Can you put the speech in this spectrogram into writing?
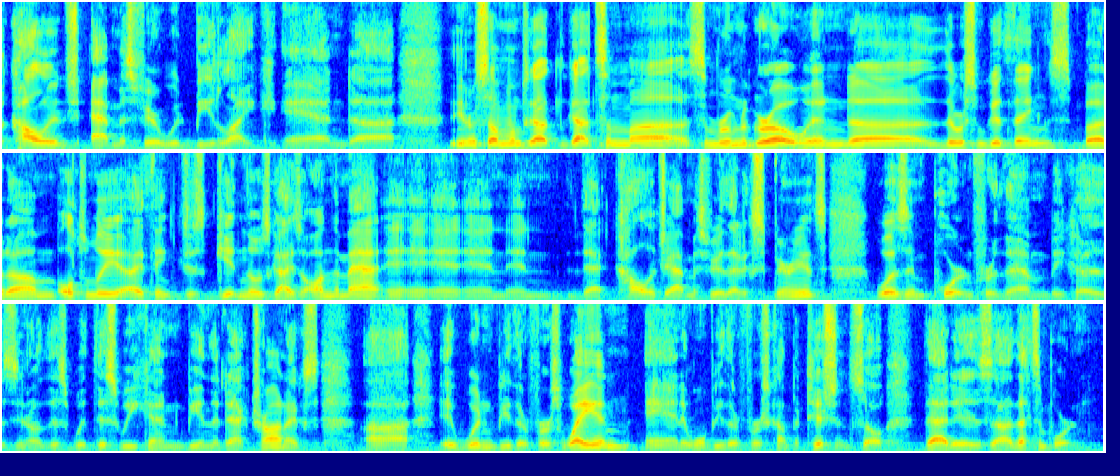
a college atmosphere would be like. And uh, you know, some of them's got got some uh, some room to grow, and uh, there were some good things. But um, ultimately, I think just getting those guys on the mat and, and, and that college atmosphere, that experience, was important for them because you know this with this weekend being the Daktronics, uh, it wouldn't be their first weigh-in, and it won't be their first competition. So that is uh, that's important.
